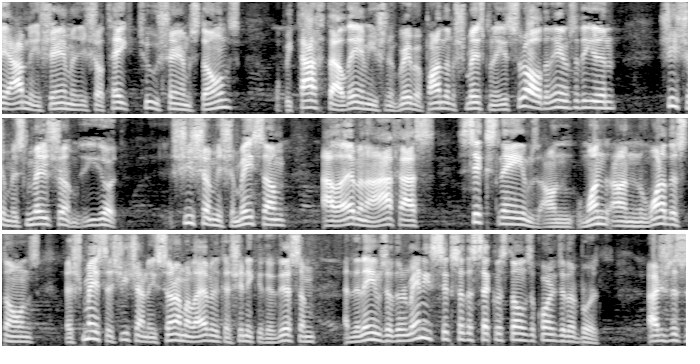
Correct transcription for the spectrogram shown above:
and he shall take two shem stones, v'pitachta aleim, you should engrave upon them, shmeis b'nei Yisrael, the names of the Yidden, shisham ismesham, shisham mishamesam, ala eben ha'achas, six names on one on one of the stones, and the names of the remaining six of the second stones according to their birth. Rashi says,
